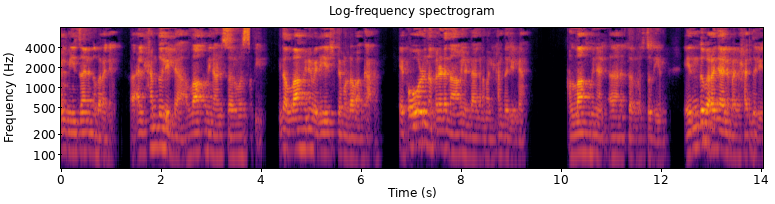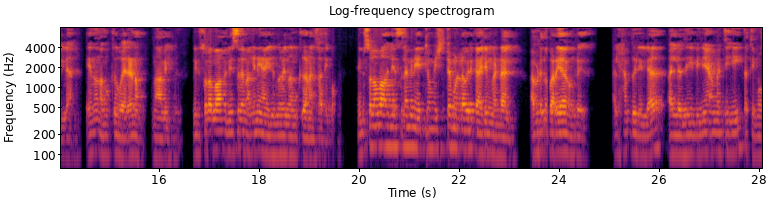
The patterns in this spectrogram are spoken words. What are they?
ഉൽ മീസാൻ എന്ന് പറഞ്ഞു. അൽഹമുല്ല അള്ളാഹുവിനാണ് സർവസ്തി ഇത് അള്ളാഹുവിന് വലിയ ഇഷ്ടമുള്ള വാക്കാണ്. എപ്പോഴും നമ്മളുടെ നാവിൽ ഉണ്ടാകണം അൽഹമുല്ല അള്ളാഹുവിന് അതാണ് സർവസ്തുതിയും എന്തു പറഞ്ഞാലും അൽഹദില്ല എന്ന് നമുക്ക് വരണം നാവിൽ. നബി സല്ലല്ലാഹു അലൈഹി സ്വലം അങ്ങനെയായിരുന്നു എന്ന് നമുക്ക് കാണാൻ സാധിക്കും. നബി സല്ലല്ലാഹു അലൈഹി വസല്ലമിന് ഏറ്റവും ഇഷ്ടമുള്ള ഒരു കാര്യം കണ്ടാൽ അവിടുന്ന് പറയാറുണ്ട് അൽഹംദുലില്ല അല്ലദീ ബിനിഅമതിഹി തത്തിമു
